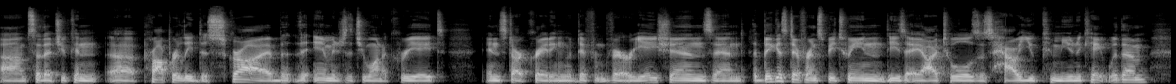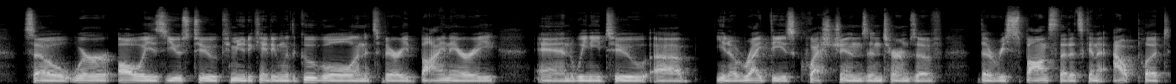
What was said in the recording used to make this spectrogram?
um, so that you can uh, properly describe the image that you want to create and start creating different variations. And the biggest difference between these AI tools is how you communicate with them. So we're always used to communicating with Google, and it's very binary and we need to uh, you know write these questions in terms of the response that it's going to output.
